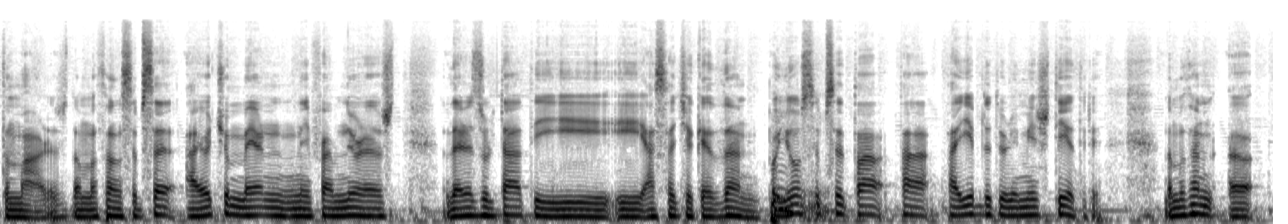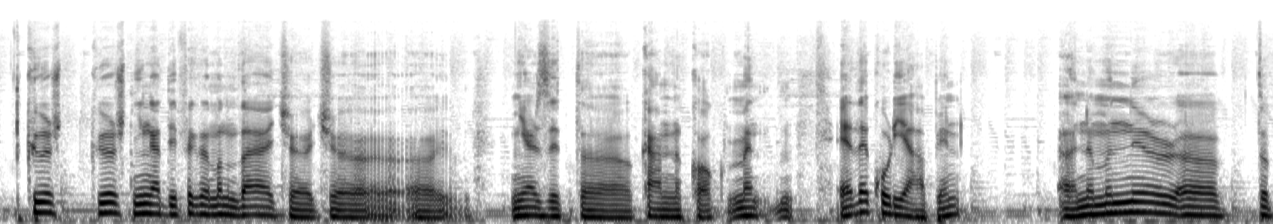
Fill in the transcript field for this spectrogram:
të marrësh. Domethënë sepse ajo që merr në një farë mënyrë është dhe rezultati i i asaj që ke dhënë, po jo mhm. sepse ta ta ta jep detyrimisht tjetri. Domethënë, uh, ky është ky është një nga defektet më të mëdha që që uh, njerëzit uh, kanë në kokë. Men, edhe kur japin uh, në mënyrë uh, të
